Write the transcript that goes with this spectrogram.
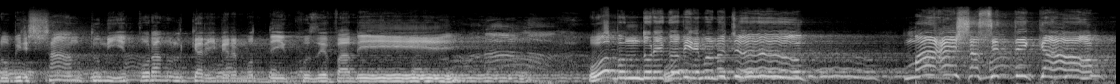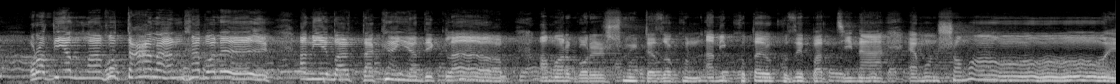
নবীর শান তুমি কোরআনুল কারিমের মধ্যেই খুঁজে পাবে। ও বন্ধুরে গভীর মনোযোগ মা এসা সিদ্দিকা বলে, আমি এবার তাকাইয়া দেখলাম, আমার ঘরের সুইটা যখন আমি কোথাও খুঁজে পাচ্ছি না, এমন সময়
